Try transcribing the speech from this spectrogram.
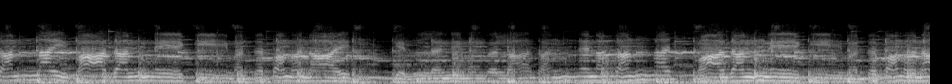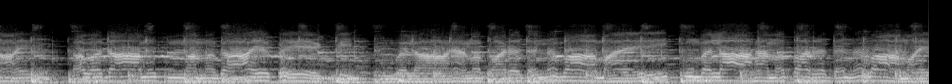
කොටන්නයි පාදන්නේ කීමට පමණයි. කෙල්ලනින් බලා දන්නේ නටන්නයි මාදන්නේ කීමට පමණයි. කවදාමුත් මම ගායකයෙක්වි උඹලා හැම පරදනවාමයි උඹලා හැම පරදනවාමයි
